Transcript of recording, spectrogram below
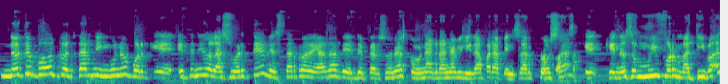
No te puedo contar ninguno porque he tenido la suerte de estar rodeada de, de personas con una gran habilidad para pensar cosas que, que no son muy formativas.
